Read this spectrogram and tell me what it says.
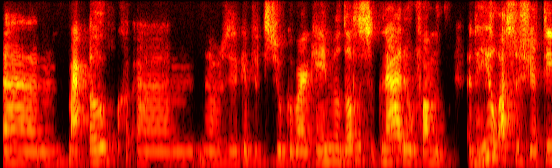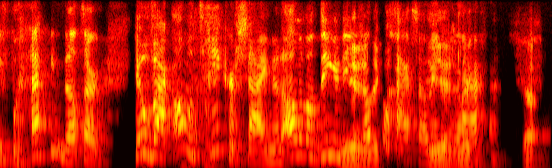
Um, maar ook, um, nou zit ik even te zoeken waar ik heen wil. Dat is het nadeel van een heel associatief brein. Dat er heel vaak allemaal triggers zijn. En allemaal dingen die heerlijk. ik ook wel graag zou willen vragen. Ja.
